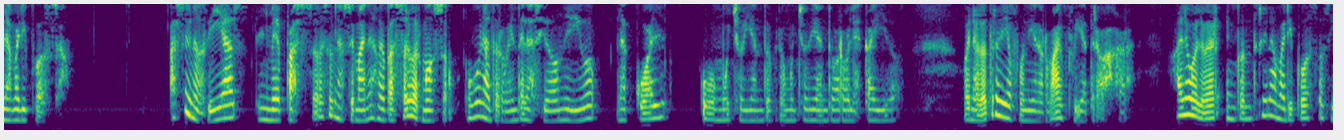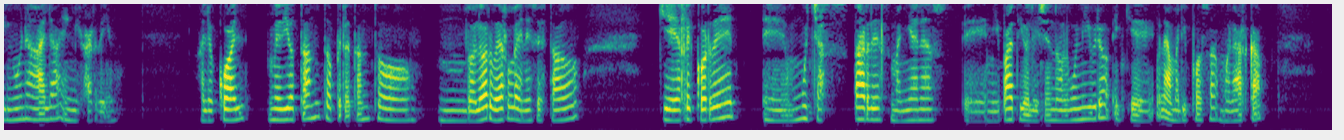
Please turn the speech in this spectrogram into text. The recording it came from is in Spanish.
La mariposa. Hace unos días me pasó, hace unas semanas me pasó algo hermoso. Hubo una tormenta en la ciudad donde vivo, la cual hubo mucho viento, pero mucho viento, árboles caídos. Bueno, el otro día fue un día normal, fui a trabajar. Al volver encontré una mariposa sin una ala en mi jardín, a lo cual me dio tanto, pero tanto mm, dolor verla en ese estado que recordé eh, muchas tardes, mañanas eh, en mi patio leyendo algún libro y que una mariposa monarca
